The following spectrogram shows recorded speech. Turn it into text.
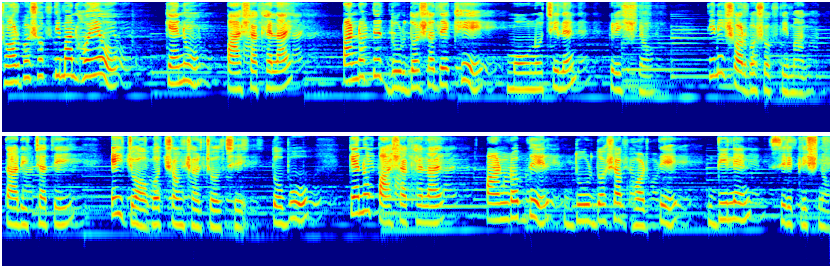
সর্বশক্তিমান হয়েও কেন পাশা খেলায় পাণ্ডবদের দুর্দশা দেখে মৌন ছিলেন কৃষ্ণ। তিনি সর্বশক্তিমান, তার ইচ্ছাতেই এই জগৎ সংসার চলছে। তবু কেন পাশা খেলায় পাণ্ডবদের দুর্দশা ঘটতে দিলেন শ্রীকৃষ্ণ?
